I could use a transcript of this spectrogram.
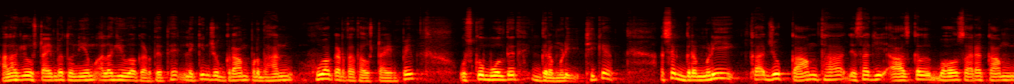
हालाँकि उस टाइम पे तो नियम अलग ही हुआ करते थे, लेकिन जो ग्राम प्रधान हुआ करता था उस टाइम पे, उसको बोलते थे ग्रमड़ी ठीक है? अच्छा ग्रमड़ी का जो काम था, जैसा कि आजकल बहुत सारा काम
